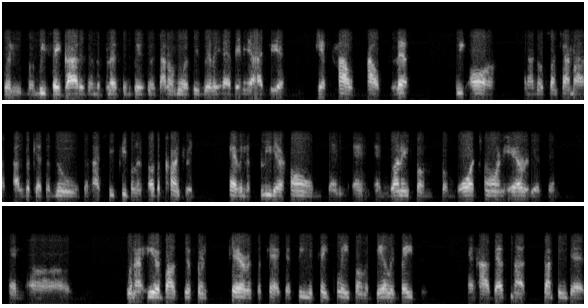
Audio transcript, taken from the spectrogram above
when when we say God is in the blessing business, I don't know if we really have any idea just how how blessed we are. And I know sometimes I, I look at the news and I see people in other countries having to flee their homes and, and, and running from, from war torn areas and and uh when I hear about different terrorist attacks that seem to take place on a daily basis and how that's not something that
